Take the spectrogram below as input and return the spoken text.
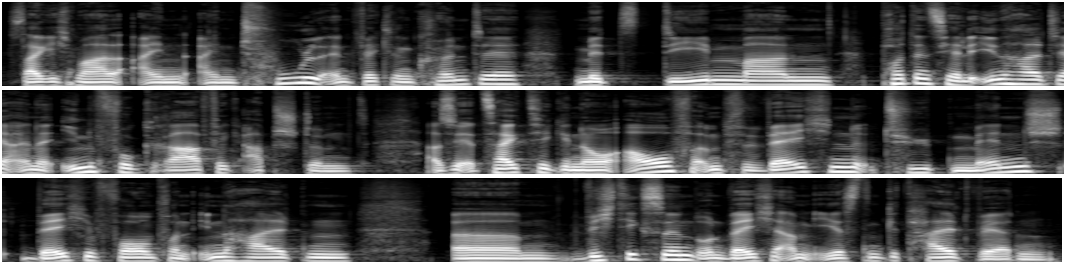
sage ich mal, ein, ein Tool entwickeln könnte, mit dem man potenzielle Inhalte einer Infografik abstimmt. Also er zeigt hier genau auf, ähm, für welchen Typ Mensch welche Form von Inhalten ähm, wichtig sind und welche am ehesten geteilt werden.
